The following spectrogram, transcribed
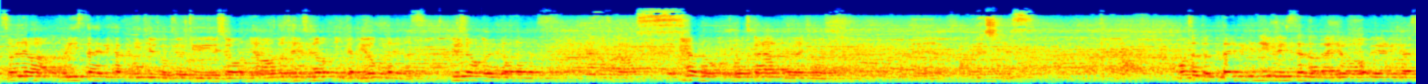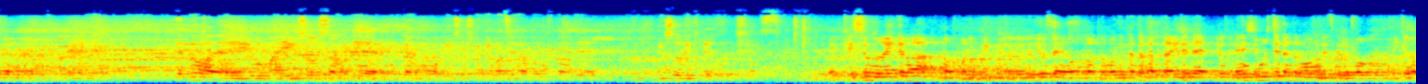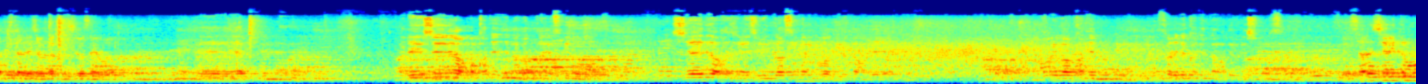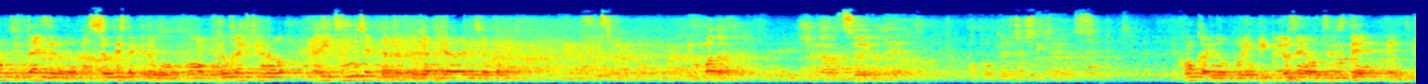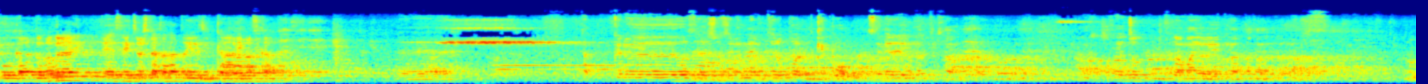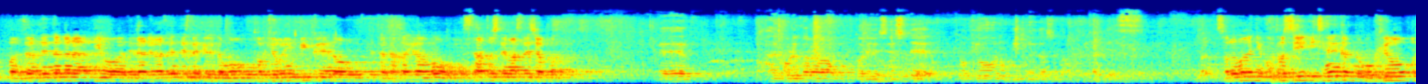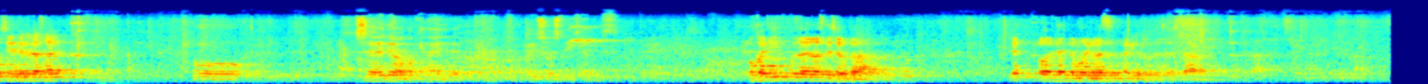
それではフリースタイル125キロ級優勝山本選手のインタビューを行います。優勝おめでとうございます。今のお気持ちからお願いします。嬉しいです。もうちょっと具体的に嬉しさの内容をお願いできます。か天皇杯を前優勝したので今回も優勝しなきゃまずいなと思ってたので優勝できてほっとしてます。決勝の相手は、まあ、オリンピック予選を共に戦った相手でよく練習もしてたと思うんですけどもいかがでしたでしょうか決勝戦は。えー練習ではあんま勝ててなかったですけど試合では初め自分が攻めることができたのでそれが勝てそれで勝てたので嬉しいです。3試合とも10対0の圧勝でしたけどももうこの階級の第一人者になったという感じじゃないでしょうか。でもまだ自分が強いのでもっともっと練習していきたいです。今回のオリンピック予選を通じて、えー自分がどのぐらいえー成長したかなという実感ありますかえータックルを最初自分でゼロポイント結構攻めれるようになってきたのでそれちょっと前より良くなったかなと思いますまあ、残念ながらリオは出られませんでしたけれども東京オリンピックへの戦いはもうスタートしてますでしょうか？えーはい、これからもっと練習して東京オリンピック目指して頑張りたいですその前に今年1年間の目標を教えてください。と試合では負けないで優勝していきたいです。他にございますでしょうか？じゃあ終わりたいと思います。ありがとうございました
